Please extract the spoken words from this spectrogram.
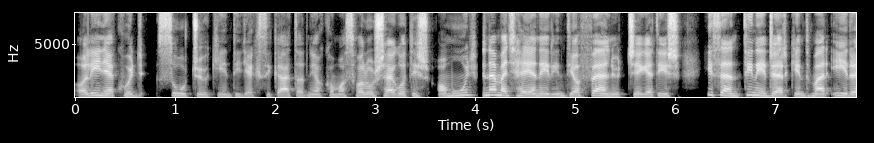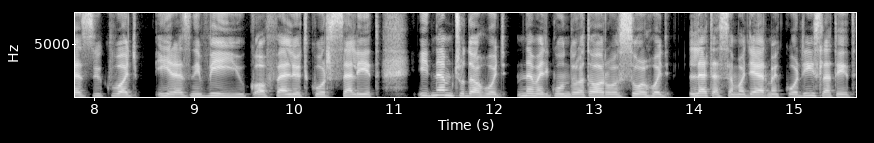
A lényeg, hogy szócsőként igyekszik átadni a kamasz valóságot, és amúgy nem egy helyen érinti a felnőttséget is, hiszen tinédzserként már érezzük, vagy érezni véljük a felnőtt kor szelét, így nem csoda, hogy nem egy gondolat arról szól, hogy leteszem a gyermekkor díszletét,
